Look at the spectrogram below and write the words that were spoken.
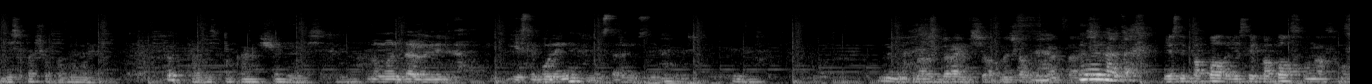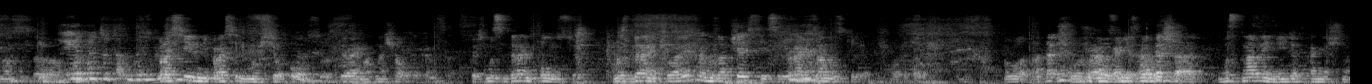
Здесь хорошо подумал. А здесь пока еще есть. Но мы даже, если боли нет, мы стараемся не. Ну, нет, мы разбираем все от начала до конца. Не надо. Если попал, если попался у нас, у нас э, просили, не просили, мы все полностью разбираем от начала до конца. То есть мы собираем полностью, мы разбираем человека на запчасти и собираем заново скелет. Вот это вот. Вот. А дальше уже организм, а дальше восстановление идет, конечно,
